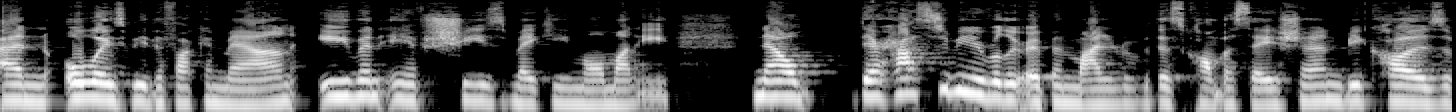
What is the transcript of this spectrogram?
and always be the fucking man, even if she's making more money. Now, there has to be a really open minded with this conversation because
